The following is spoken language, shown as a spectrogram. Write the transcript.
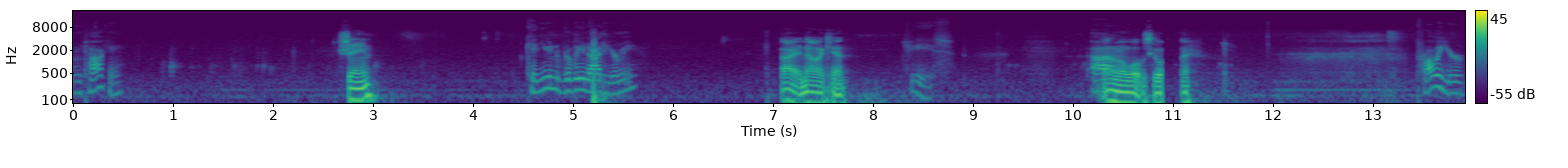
I'm talking. Shane? Can you really not hear me? All right, now I can. Jeez. I don't know what was going on there. Probably your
